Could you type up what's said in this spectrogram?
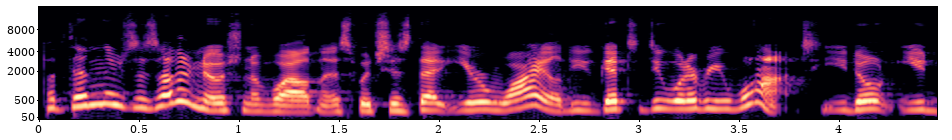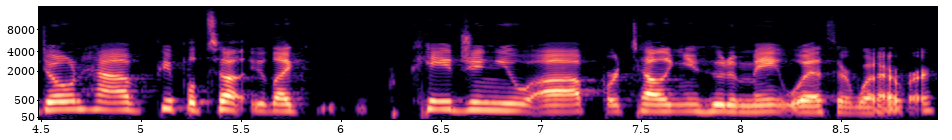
But then there's this other notion of wildness, which is that you're wild. You get to do whatever you want. You don't. You don't have people tell you like caging you up or telling you who to mate with or whatever.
